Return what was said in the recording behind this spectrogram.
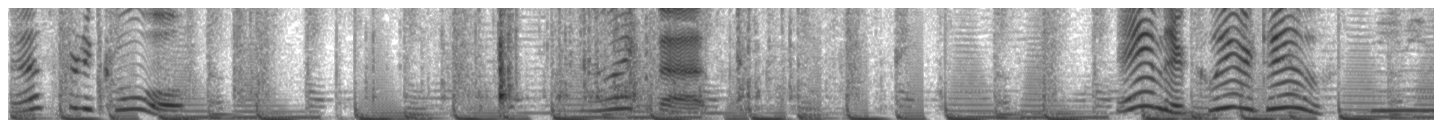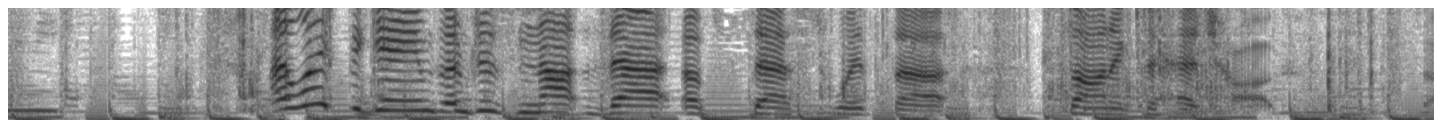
That's pretty cool. I like that. And they're clear too. I like the games, I'm just not that obsessed with uh, Sonic the Hedgehog. So,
